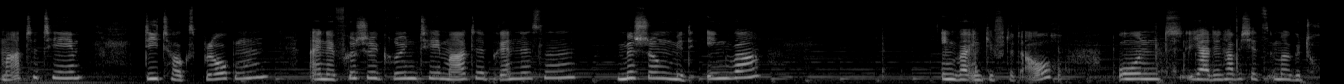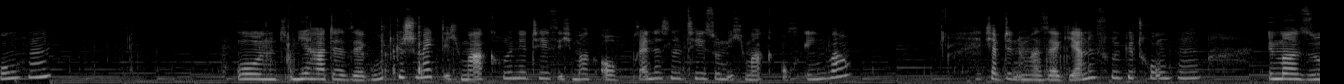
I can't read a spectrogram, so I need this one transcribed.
Mate-Tee, Detox Broken, eine frische Grüntee-Mate-Brennnessel-Mischung mit Ingwer. Ingwer entgiftet auch. Und ja, den habe ich jetzt immer getrunken. Und mir hat er sehr gut geschmeckt. Ich mag grüne Tees, ich mag auch Brennnesseltees und ich mag auch Ingwer. Ich habe den immer sehr gerne früh getrunken. Immer so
